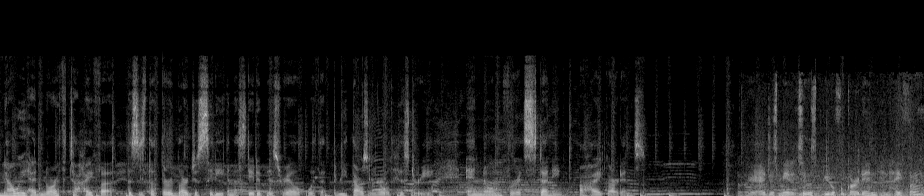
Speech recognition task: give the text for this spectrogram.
Now we head north to Haifa. This is the third largest city in the state of Israel with a 3,000 year old history and known for its stunning Baha'i gardens. Okay, I just made it to this beautiful garden in Haifa.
